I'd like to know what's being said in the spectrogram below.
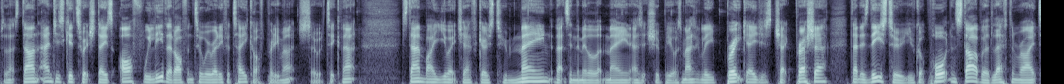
So that's done. Anti-skid switch stays off. We leave that off until we're ready for takeoff pretty much. So we'll tick that. Standby UHF goes to main. That's in the middle at main as it should be automatically. Brake gauges check pressure. That is these two. You've got port and starboard, left and right,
